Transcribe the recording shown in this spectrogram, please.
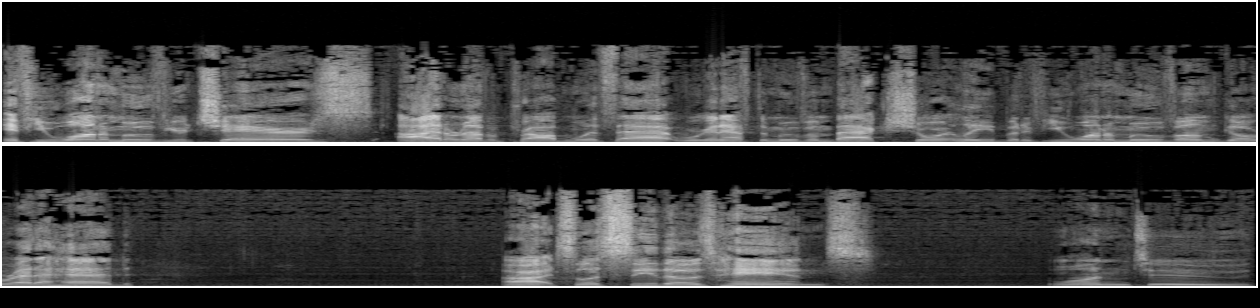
If you want to move your chairs, I don't have a problem with that. We're going to have to move them back shortly, but if you want to move them, go right ahead. All right, so let's see those hands. One, two,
